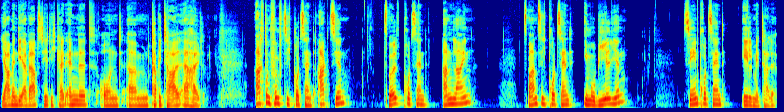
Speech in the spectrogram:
ja, wenn die Erwerbstätigkeit endet und ähm, Kapitalerhalt. 58 Prozent Aktien, 12 Prozent Anleihen, 20 Prozent Immobilien, 10 Prozent Edelmetalle.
